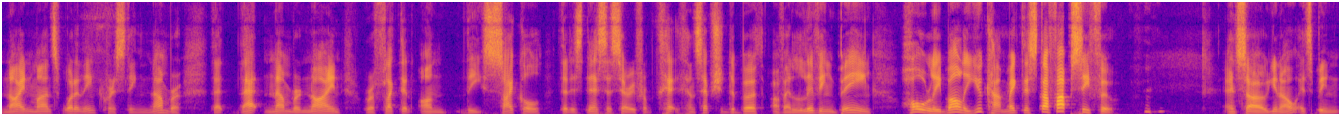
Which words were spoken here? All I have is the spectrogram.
nine months what an interesting number that that number nine reflected on the cycle that is necessary from conception to birth of a living being holy moly you can't make this stuff up sifu and so you know it's been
